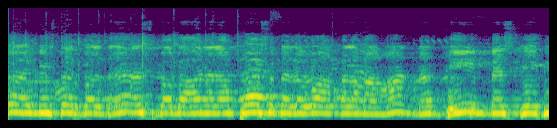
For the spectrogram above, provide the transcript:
by Mr. Valdez. Babaan na lang po sa dalawang kalamangan ng Team SJP.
